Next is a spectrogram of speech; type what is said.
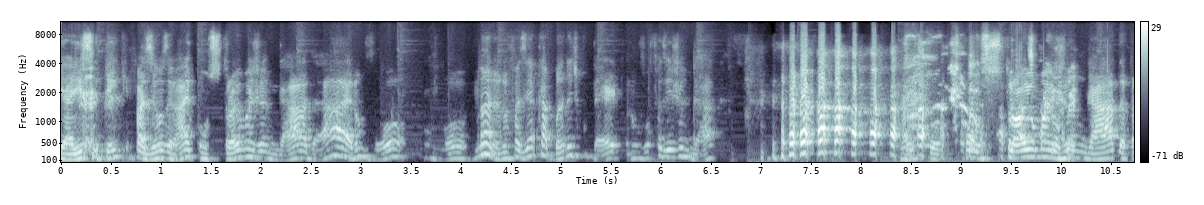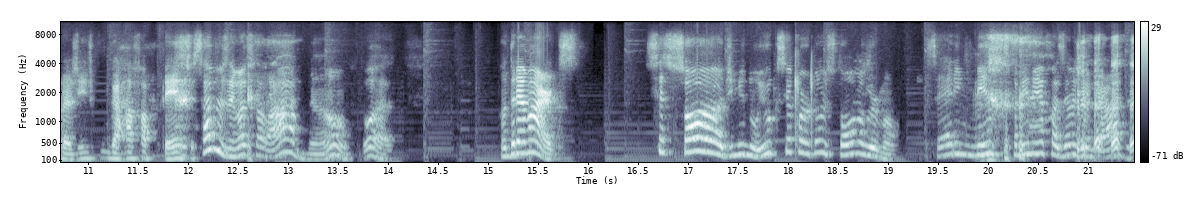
E aí você tem que fazer uns. Ai, constrói uma jangada. Ah, eu não vou, não vou. Mano, eu não fazia cabana de coberta, eu não vou fazer jangada. Aí, pô, constrói uma jangada pra gente com garrafa pet. Sabe os negócios que fala, ah, não, porra. André Marques, você só diminuiu que você cortou o estômago, irmão. Você era imenso, você também não ia fazer uma jangada.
